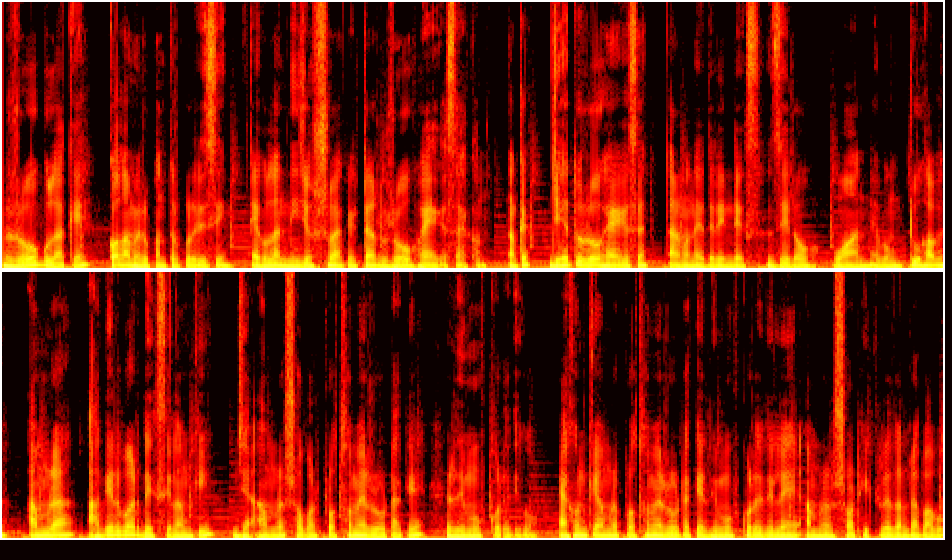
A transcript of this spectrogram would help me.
রোগুলাকে কলামে রূপান্তর করে দিছি। এগুলা নিজস্ব এক একটা রো হয়ে গেছে এখন ওকে যেহেতু রো হয়ে গেছে, তার মানে এদের ইন্ডেক্স জিরো ওয়ান এবং টু হবে। আমরা আগের বার দেখছিলাম কি? যে আমরা সবার প্রথমের রোটাকে রিমুভ করে দিব। এখন কি আমরা প্রথমের রোটাকে রিমুভ করে দিলে আমরা সঠিক রেজাল্টটা পাবো?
